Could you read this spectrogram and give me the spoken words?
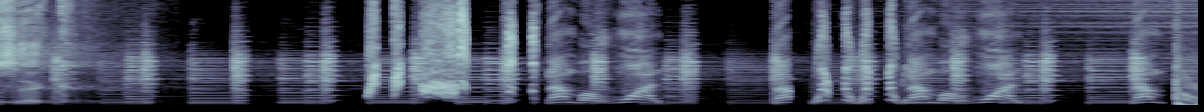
music. Number one. Number one. Number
